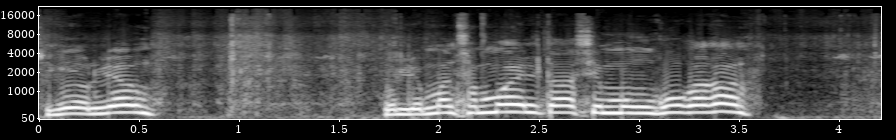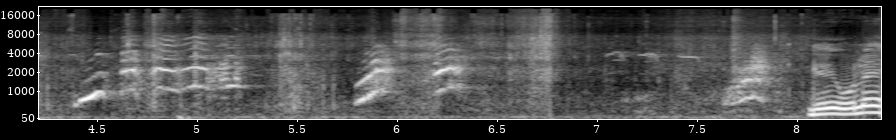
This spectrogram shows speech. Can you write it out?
Sige, ulyaw. Ulyaw man Samuel, ta si Munggo ka ka. Okay, uli.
